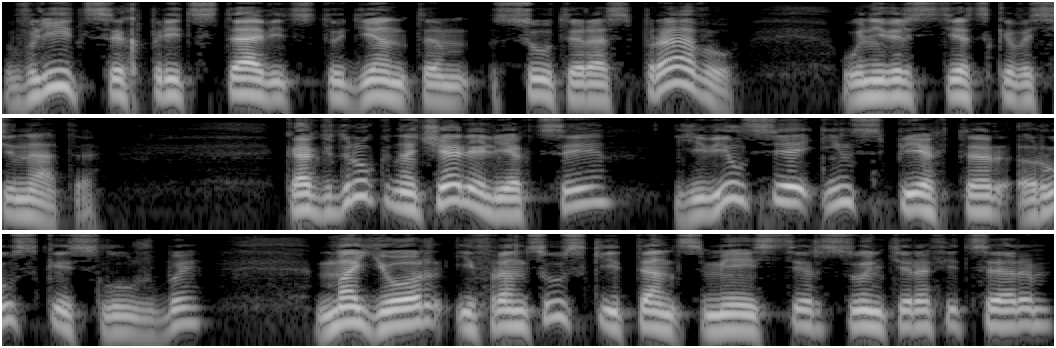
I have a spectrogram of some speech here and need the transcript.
в лицах представить студентам суд и расправу университетского сената, как вдруг в начале лекции явился инспектор русской службы, майор и французский танцмейстер с унтер-офицером,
